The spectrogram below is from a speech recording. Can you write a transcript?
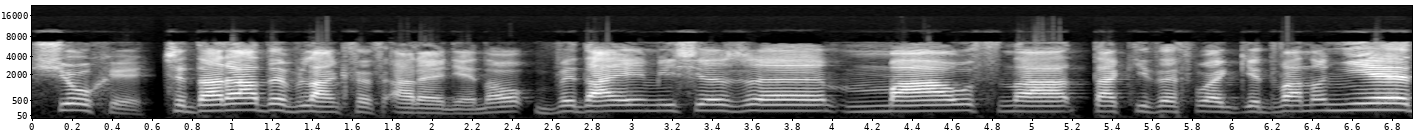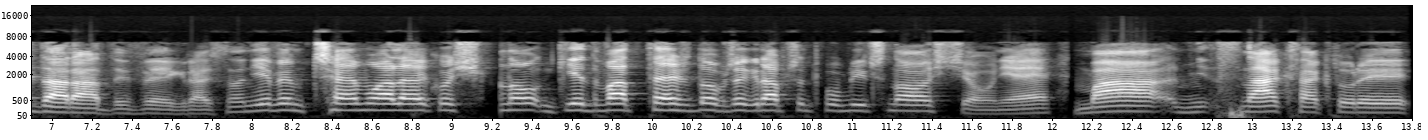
Siuchy, czy da radę w Lanxess Arenie? No, wydaje mi się, że Maus na taki zespół jak G2, no nie da rady wygrać. No nie wiem czemu, ale jakoś, no G2 też dobrze gra przed publicznością, nie? Ma Snacksa, który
